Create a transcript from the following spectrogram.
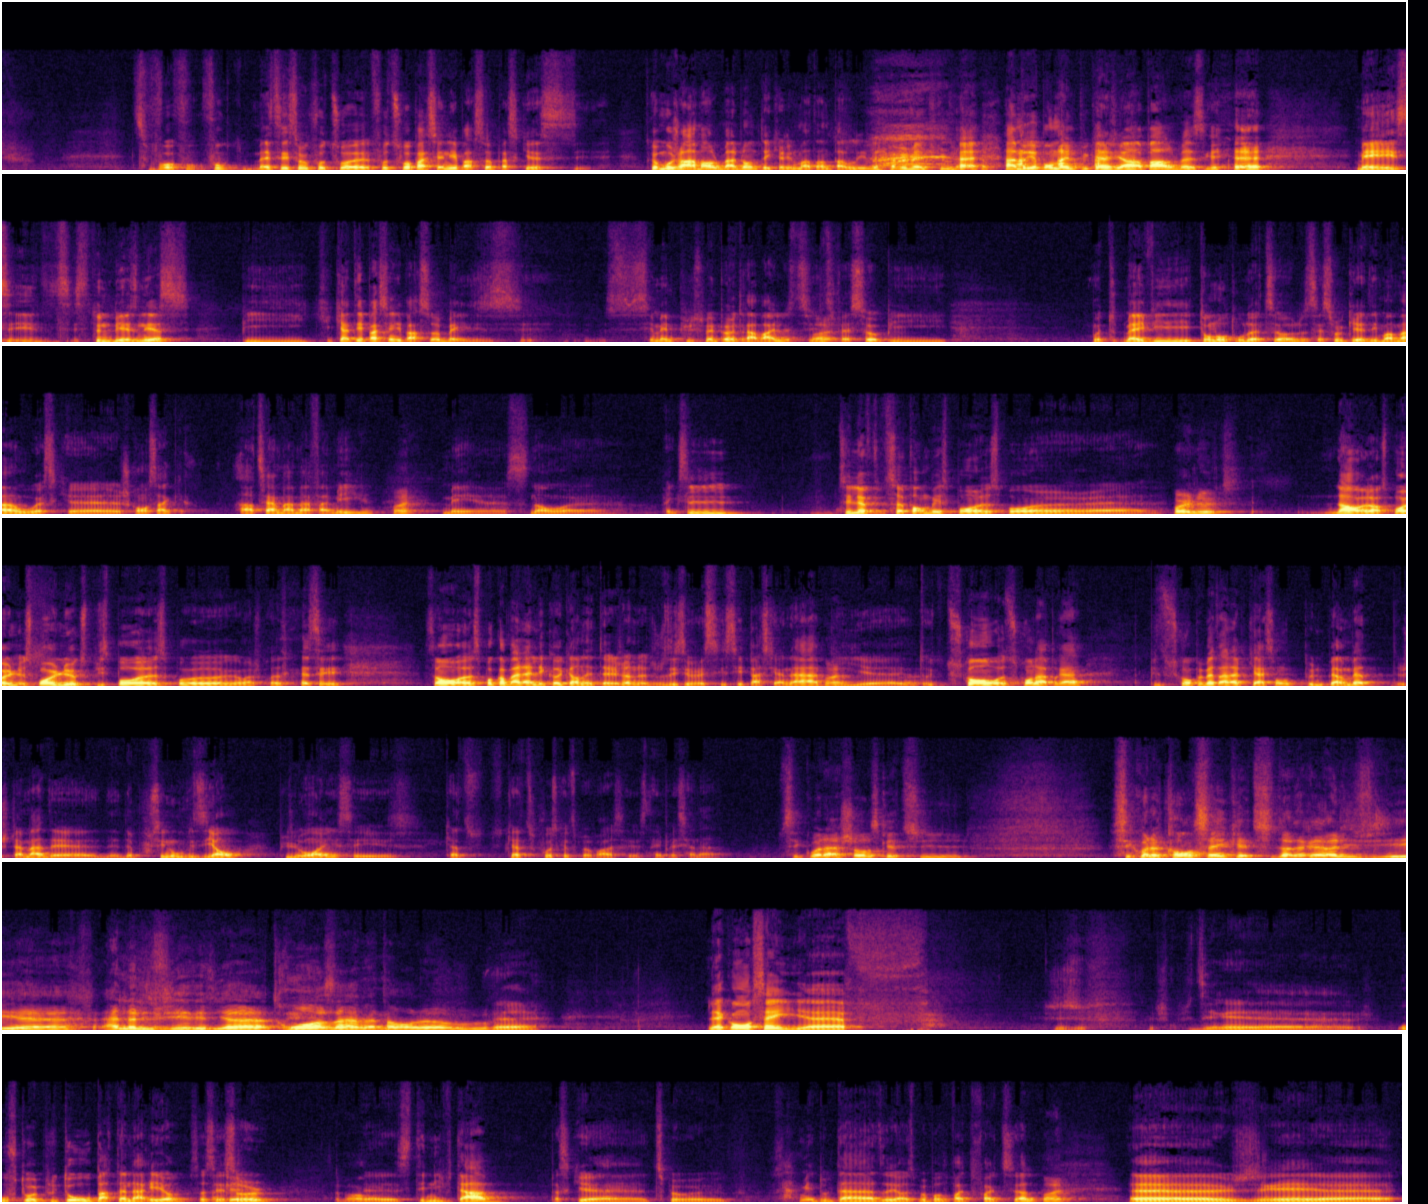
Faut, faut, mais c'est sûr qu'il faut, que tu sois- faut que tu sois passionné par ça parce que. c'est- En tout cas, moi, j'en mange, ma blonde était curieuse de m'entendre parler. là. Elle, même plus- elle me répond même plus quand j'en parle parce que. Mais c'est c'est une business, puis quand tu es passionné par ça, ben c'est- même, plus- même plus un travail. là. Tu, fais ça, puis. Moi, toute ma vie tourne autour de ça. C'est sûr qu'il y a des moments où est-ce que je consacre entièrement à ma famille. Ouais. Mais euh, sinon, euh, fait que le- le- se former, c'est pas, un- c'est pas un. euh, Pas un luxe. non, non, c'est pas, un- c'est pas un luxe, puis c'est pas. C'est pas comment je pourrais dire, c'est, pas comme aller à l'école quand on était jeune. là. Je veux dire, c'est, passionnant, puis euh, ouais. tout ce, qu'on, tout ce qu'on apprend, puis tout ce qu'on peut mettre en application peut nous permettre justement de, de- de pousser nos visions plus loin. C'est, quand, tu, quand tu vois ce que tu peux faire, c'est, impressionnant. C'est quoi la chose que tu. C'est quoi le conseil que tu donnerais à Olivier, euh, à l'Olivier d'il y a trois ans, mettons, là, ou... Euh, le conseil, euh, je, je- je dirais, euh, ouvre-toi plutôt au partenariat, ça c'est sûr. C'est bon? Euh, c'est inévitable parce que euh, tu peux. Ça revient tout le temps à dire ah, tu peux pas faire tout faire tout seul. Ouais. Euh, je dirais.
